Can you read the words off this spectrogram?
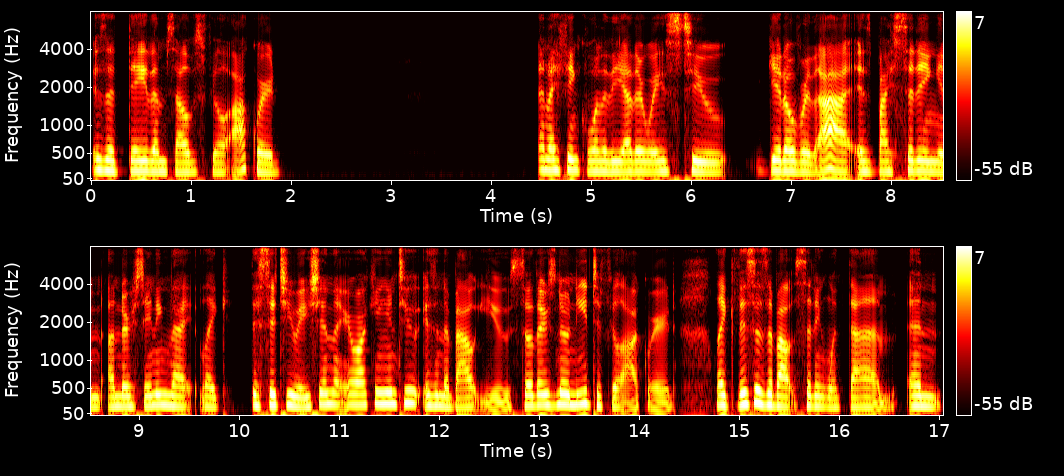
is that they themselves feel awkward. And I think one of the other ways to get over that is by sitting and understanding that, like, the situation that you're walking into isn't about you. So there's no need to feel awkward. Like, this is about sitting with them and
